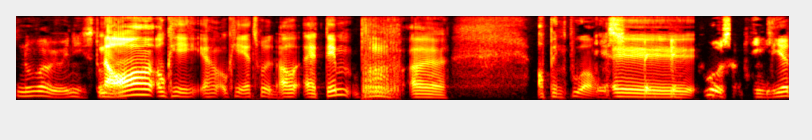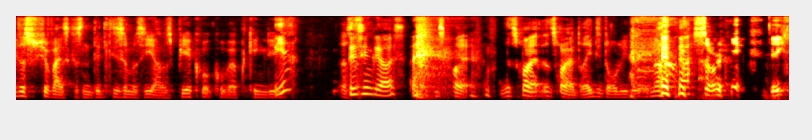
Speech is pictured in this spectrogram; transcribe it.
nu var vi jo inde i historien. Nå, okay, ja, okay, jeg troede, og af dem, brr, øh, og Ben Bur, Yes, øh, øh, Bent Bur som King Lear, det synes jeg faktisk er sådan lidt ligesom at sige, at Anders Birkård kunne være King Lear. Ja, altså, det tænker jeg også. det, tror jeg, det, tror jeg, det tror jeg er en rigtig dårlig idé. Nå, sorry. Ikke,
